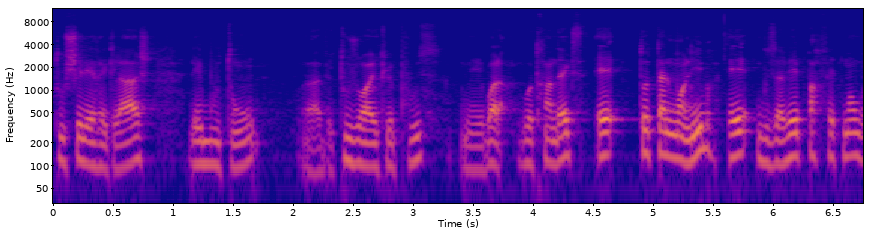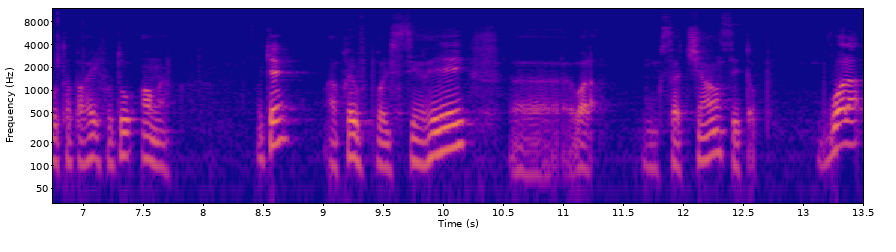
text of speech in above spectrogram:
toucher les réglages, les boutons, euh, avec, toujours avec le pouce. Mais voilà, votre index est totalement libre et vous avez parfaitement votre appareil photo en main. Ok? Après, vous pourrez le serrer. Euh, voilà. Donc ça tient, c'est top. Voilà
